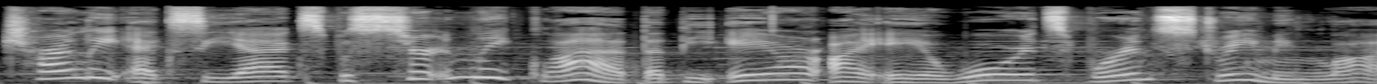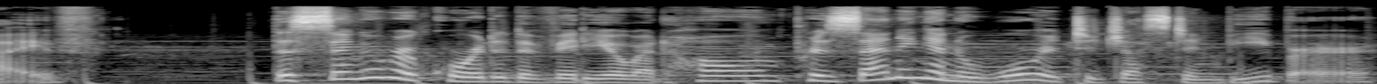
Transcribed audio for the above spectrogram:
Charli XCX was certainly glad that the ARIA Awards weren't streaming live. The singer recorded a video at home presenting an award to Justin Bieber.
